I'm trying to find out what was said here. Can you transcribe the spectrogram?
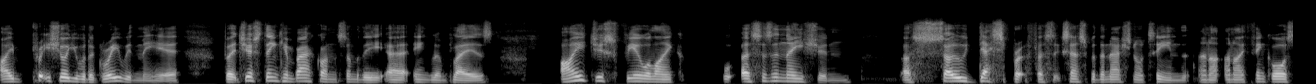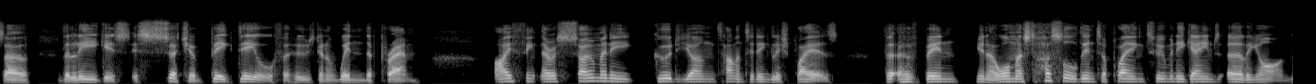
I'm pretty sure you would agree with me here, but just thinking back on some of the uh, England players, I just feel like us as a nation are so desperate for success with the national team, and I, and I think also the league is is such a big deal for who's going to win the Prem. I think there are so many good, young, talented English players that have been, you know, almost hustled into playing too many games early on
